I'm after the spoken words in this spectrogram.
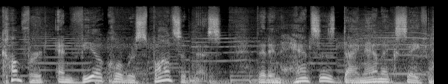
comfort, and vehicle responsiveness that enhances dynamic safety.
